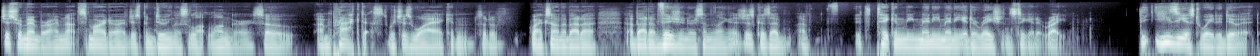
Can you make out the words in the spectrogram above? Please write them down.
Just remember, I'm not smarter. I've just been doing this a lot longer. So I'm practiced, which is why I can sort of wax on about a about a vision or something like that. Just because I've, I've it's taken me many many iterations to get it right. The easiest way to do it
